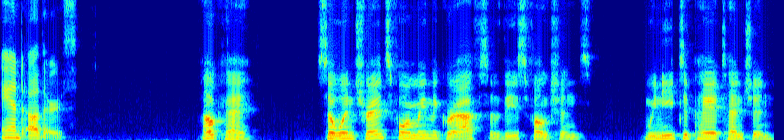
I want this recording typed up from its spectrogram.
and others. Okay, so when transforming the graphs of these functions, we need to pay attention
